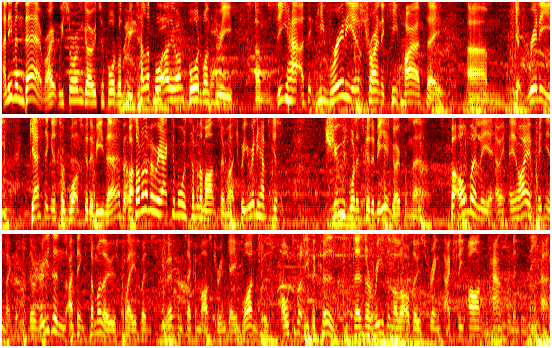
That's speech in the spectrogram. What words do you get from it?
And even there, right, we saw him go to forward 1-3 teleport early on, forward 1-3 um, Z-Hat. I think he really is trying to keep Hayate um, really guessing as to what's going to be there. But, some of them are reactable and some of them aren't so much. But you really have to just choose what it's going to be and go from there. But ultimately, I mean, in my opinion, like the, the, reason I think some of those plays went skewer from Tekken Master in game one was ultimately because there's a reason a lot of those strings actually aren't cancelled into Z-Hat.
